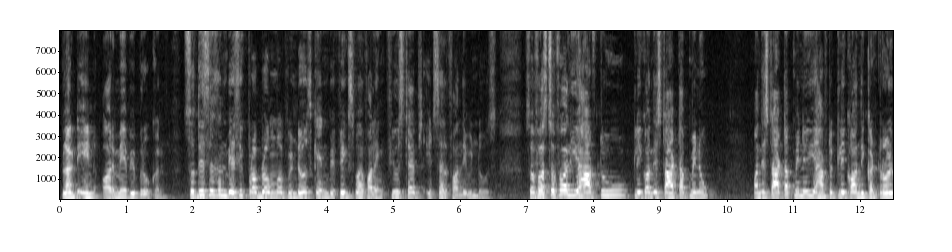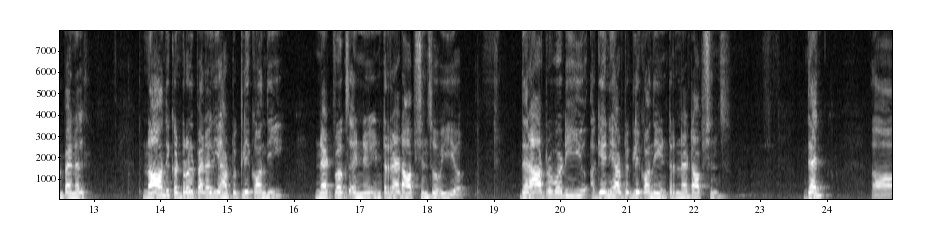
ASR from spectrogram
plugged in or may be broken. So this is a basic problem of Windows can be fixed by following few steps itself on the Windows. So first of all you have to click on the startup menu. On the startup menu you have to click on the control panel now on the control panel you have to click on the networks and internet options over here. Then afterward you again you have to click on the internet options. Then uh,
